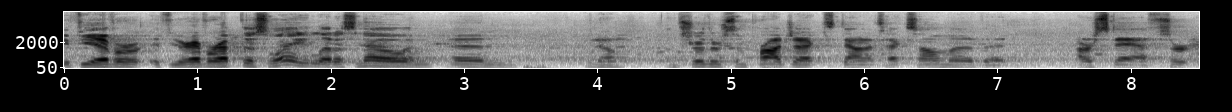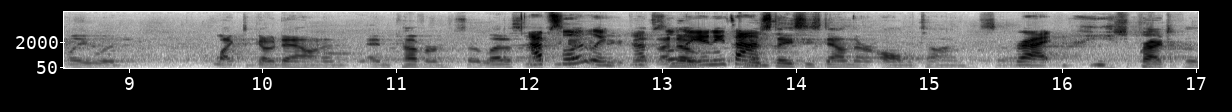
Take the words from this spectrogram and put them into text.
if you ever if you're ever up this way, let us know. And and you know, I'm sure there's some projects down at Texoma that our staff certainly would like to go down and, and cover. So let us know. Absolutely. Absolutely. I know, I know Anytime. Stacy's down there all the time. So Right. she practically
